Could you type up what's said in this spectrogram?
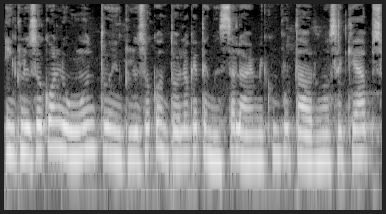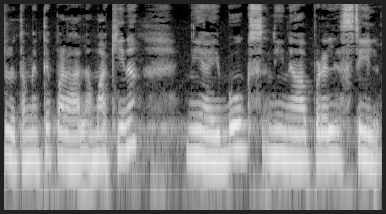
incluso con Ubuntu, incluso con todo lo que tengo instalado en mi computador, no se queda absolutamente parada la máquina, ni hay bugs, ni nada por el estilo.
